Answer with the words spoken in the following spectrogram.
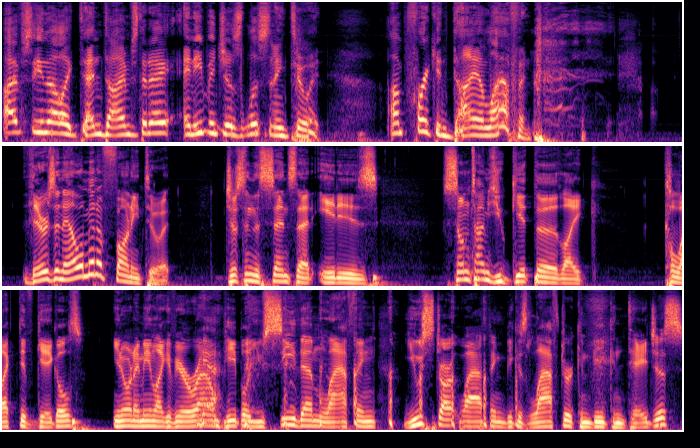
I've seen that like 10 times today, and even just listening to it, I'm freaking dying laughing. there's an element of funny to it, just in the sense that it is sometimes you get the like collective giggles. You know what I mean? Like if you're around Yeah. people, you see them laughing, you start laughing because laughter can be contagious.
